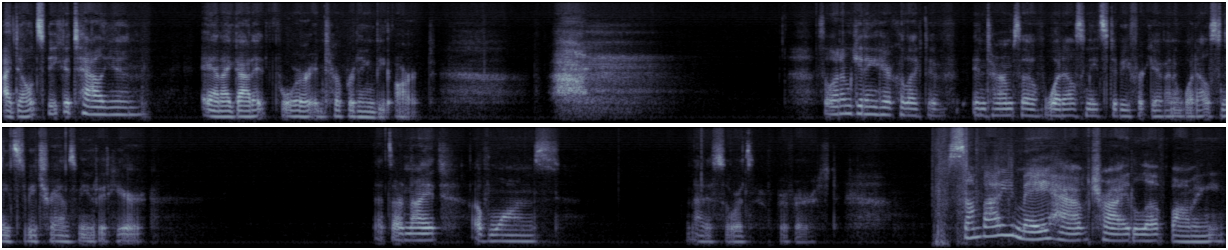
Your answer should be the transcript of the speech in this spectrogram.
I don't speak Italian, and I got it for interpreting the art. So what I'm getting here, collective, in terms of what else needs to be forgiven and what else needs to be transmuted here. That's our Knight of Wands, Knight of Swords reversed. Somebody may have tried love bombing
